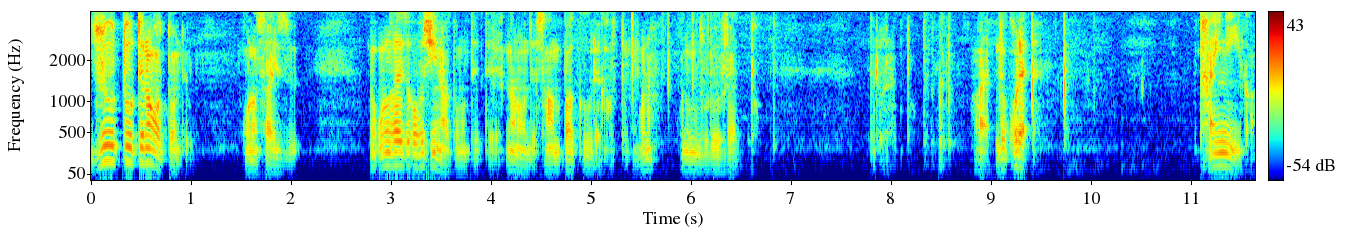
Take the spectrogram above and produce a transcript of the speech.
ずっと売ってなかったんだよこのサイズこのサイズが欲しいなと思っててなので3パックぐらい買ったのかなこれもブルーフラットブルーフラットはいでこれタイニーイカ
